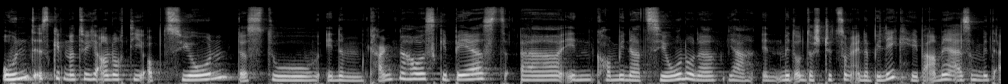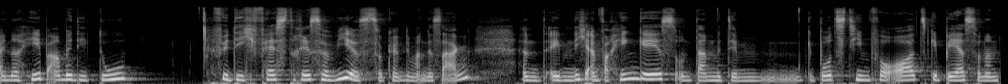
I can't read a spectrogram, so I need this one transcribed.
Und es gibt natürlich auch noch die Option, dass du in einem Krankenhaus gebärst, äh, in Kombination oder ja, in, mit Unterstützung einer Beleghebamme, also mit einer Hebamme, die du für dich fest reservierst, so könnte man das sagen. Und eben nicht einfach hingehst und dann mit dem Geburtsteam vor Ort gebärst, sondern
